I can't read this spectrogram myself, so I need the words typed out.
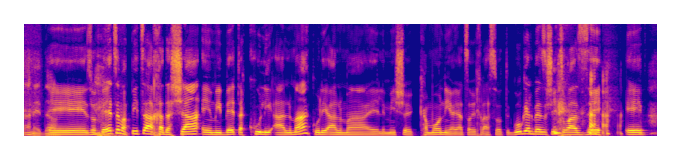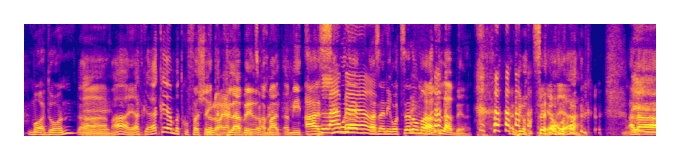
אה, נהדר. אה, זאת בעצם הפיצה החדשה אה, מבית הקולי עלמה. קולי עלמה, אה, למי שכמוני היה צריך לעשות גוגל באיזושהי צורה, זה אה, מועדון. אה, אה, מה, היה קיים בתקופה שהיית לא, קיים, אני clubber, עמית. אז שימו לב. אז אני רוצה לומר, clubber. אני רוצה. לומר, על ה-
